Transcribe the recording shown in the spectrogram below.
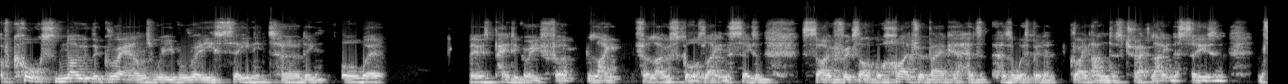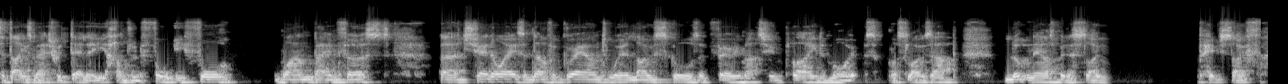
Of course, note the grounds where you've already seen it turning or where there's pedigree for late for low scores late in the season. So, for example, Hyderabad has, has always been a great unders track late in the season. And today's match with Delhi, 144 one batting first. Uh, Chennai is another ground where low scores are very much in play. The more it slows up, Lucknow's been a slow pitch so far.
